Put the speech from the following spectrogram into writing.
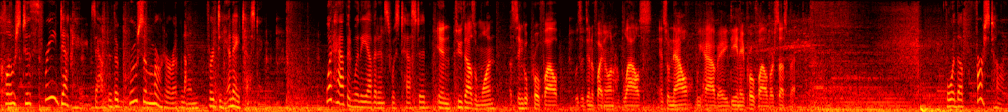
Close to three decades after the gruesome murder of Nan for DNA testing. What happened when the evidence was tested? In 2001, a single profile was identified on her blouse, and so now we have a DNA profile of our suspect. For the first time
